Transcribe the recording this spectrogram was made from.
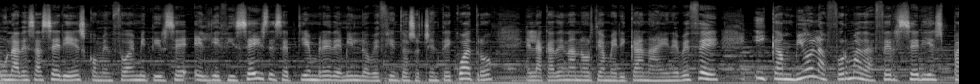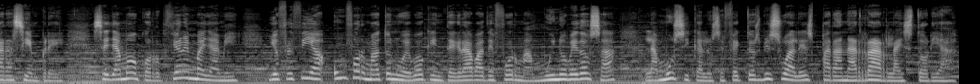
Una de esas series comenzó a emitirse el 16 de septiembre de 1984 en la cadena norteamericana NBC y cambió la forma de hacer series para para siempre. Se llamó Corrupción en Miami y ofrecía un formato nuevo que integraba de forma muy novedosa la música y los efectos visuales para narrar la historia.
